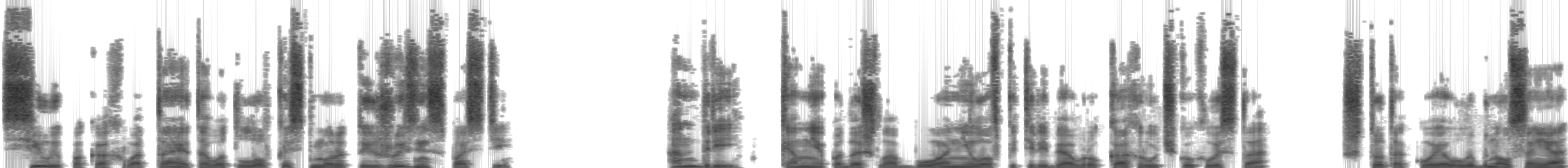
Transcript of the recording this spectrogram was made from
Силы пока хватает, а вот ловкость может и жизнь спасти. «Андрей!» – ко мне подошла Боа, неловко теребя в руках ручку хлыста. «Что такое?» – улыбнулся я.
